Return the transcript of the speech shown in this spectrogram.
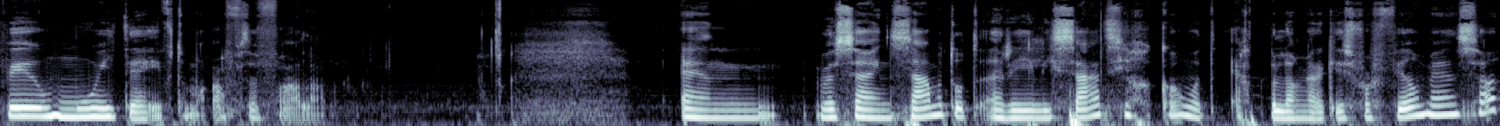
veel moeite heeft om af te vallen. En we zijn samen tot een realisatie gekomen, wat echt belangrijk is voor veel mensen.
